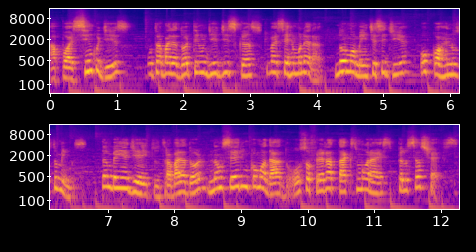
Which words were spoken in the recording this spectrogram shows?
após cinco dias o trabalhador tem um dia de descanso que vai ser remunerado. Normalmente esse dia ocorre nos domingos. Também é direito do trabalhador não ser incomodado ou sofrer ataques morais pelos seus chefes.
